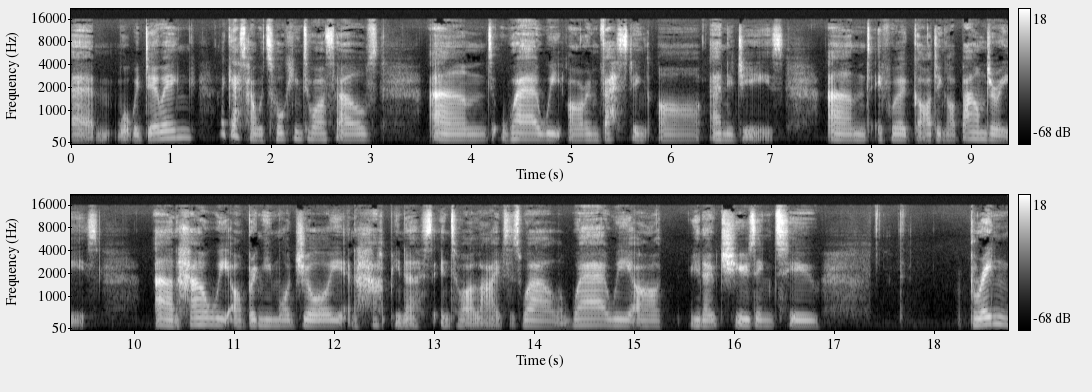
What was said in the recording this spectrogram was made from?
um, what we're doing. I guess how we're talking to ourselves, and where we are investing our energies, and if we're guarding our boundaries and how we are bringing more joy and happiness into our lives as well, where we are, you know, choosing to bring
